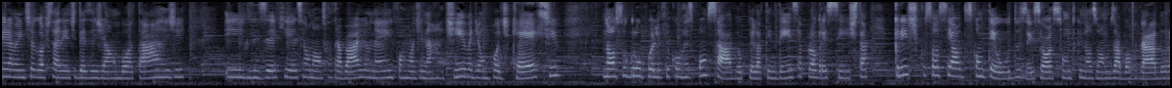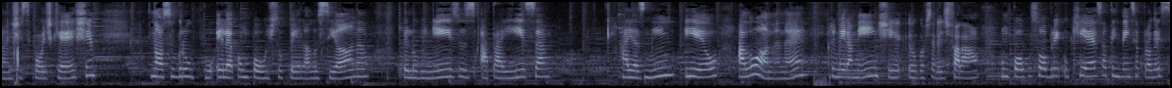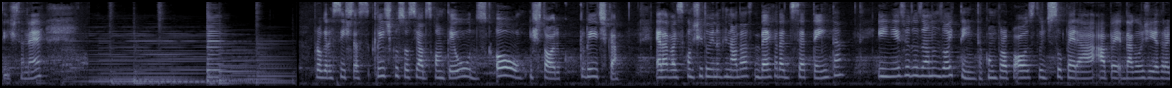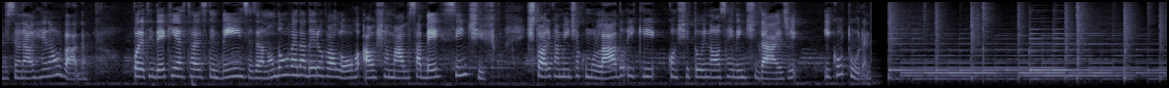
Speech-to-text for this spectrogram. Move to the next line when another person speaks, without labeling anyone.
Primeiramente, eu gostaria de desejar uma boa tarde e dizer que esse é o nosso trabalho, né, em forma de narrativa, de um podcast. Nosso grupo ele ficou responsável pela tendência progressista, crítico social dos conteúdos. Esse é o assunto que nós vamos abordar durante esse podcast. Nosso grupo ele é composto pela Luciana, pelo Vinícius, a Thaisa, a Yasmin e eu, a Luana, né? Primeiramente, eu gostaria de falar um pouco sobre o que é essa tendência progressista, né? Progressistas crítico social dos conteúdos ou histórico crítica, ela vai se constituir no final da década de 70 e início dos anos 80, com o propósito de superar a pedagogia tradicional e renovada por entender que essas tendências ela não dão um verdadeiro valor ao chamado saber científico, historicamente acumulado e que constitui nossa identidade e cultura.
